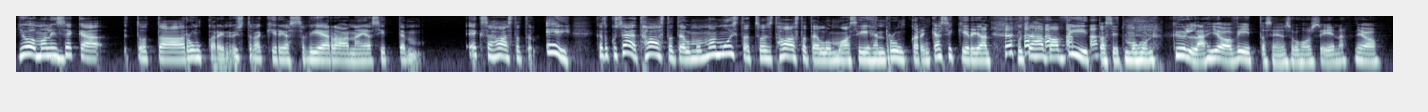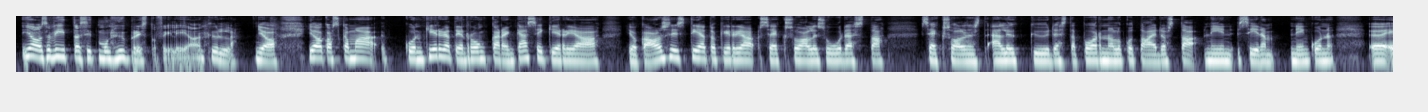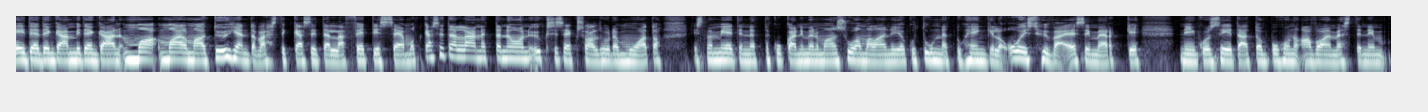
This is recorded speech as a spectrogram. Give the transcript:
Joo, mä olin sekä tota, Runkkarin ystäväkirjassa vieraana ja sitten eikö sä haastatellut? Ei, kato kun sä et haastatellut mua. Mä muistan, että sä olisit haastatellut mua siihen runkkarin käsikirjaan, mutta sähän vaan viittasit muhun. Kyllä, joo, viittasin suhun siinä, joo. Joo, sä viittasit mun hybristofiliaan. Kyllä, joo. Joo, koska mä kun kirjoitin Runkkarin käsikirjaa, joka on siis tietokirja seksuaalisuudesta, seksuaalisesta älykkyydestä, pornolukutaidosta, niin siinä niin kun, ei tietenkään mitenkään ma- maailmaa tyhjentävästi käsitellä fetissejä, mutta käsitellään, että ne on yksi seksuaalisuuden muoto. Niin mä mietin, että kuka nimenomaan suomalainen joku tunnettu henkilö olisi hyvä esimerkki niin kun siitä, että on puhunut avoimesti, niin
